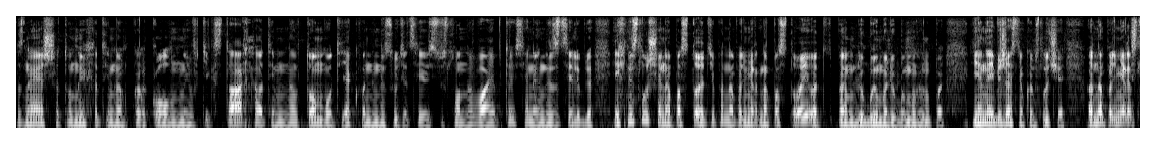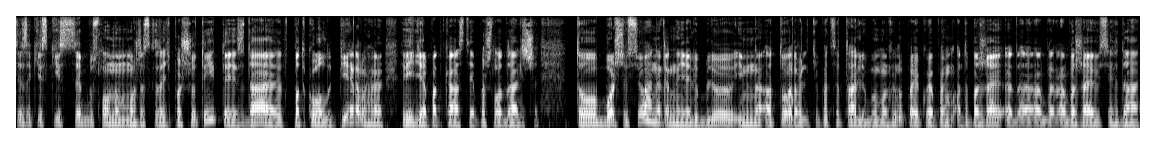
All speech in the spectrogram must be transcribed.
знаєш, от у них от іменно прикол не в текстах, а от іменно в тому, от як вони несуть цей ось, условно вайб. Тобто я не, за це люблю. Я їх не слушаю на постой, типа, наприклад, на постой, от прям любима, любима група. Я не обижаюсь ни в коем случае. Вот, например, если за кис-кис це, условно, можно сказать, пошутить, то есть, да, подколы первого видеоподкаста и пошло дальше, то больше всего, наверное, я люблю именно О.Torvald, типа, це та любима група, яку я прям обожаю, обожаю всегда.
